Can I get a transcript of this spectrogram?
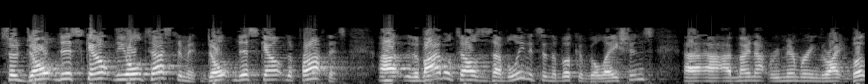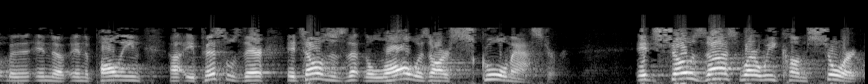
So don't discount the Old Testament. Don't discount the prophets. Uh, the Bible tells us, I believe it's in the book of Galatians. Uh, I might not remembering the right book, but in the in the Pauline uh, epistles, there it tells us that the law was our schoolmaster. It shows us where we come short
